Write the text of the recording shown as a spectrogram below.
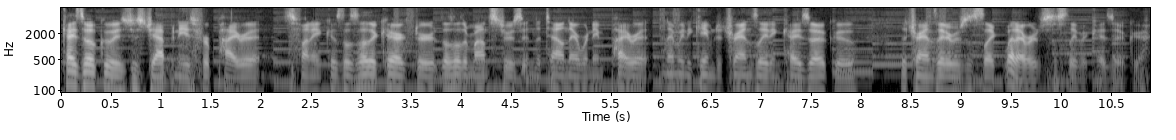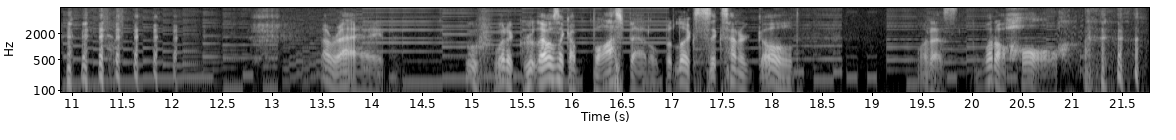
Kaizoku is just Japanese for pirate. It's funny because those other character, those other monsters in the town there were named pirate. And then when he came to translating Kaizoku, the translator was just like, whatever, just, just leave it Kaizoku. Alright. Oof, what a group. That was like a boss battle, but look, 600 gold. What a, what a haul.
